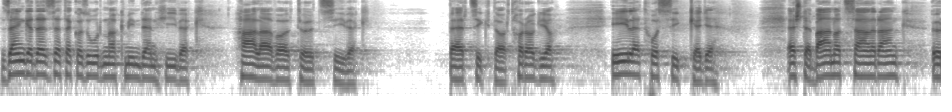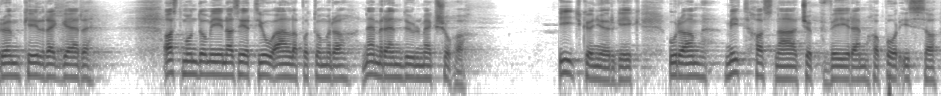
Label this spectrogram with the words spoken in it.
Zengedezzetek az Úrnak minden hívek, hálával tölt szívek. Percig tart haragja, élet hosszig kegye. Este bánat száll ránk, örömkél reggelre, azt mondom én azért jó állapotomra, nem rendül meg soha. Így könyörgék, Uram, mit használ csöpp vérem, ha por issza,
